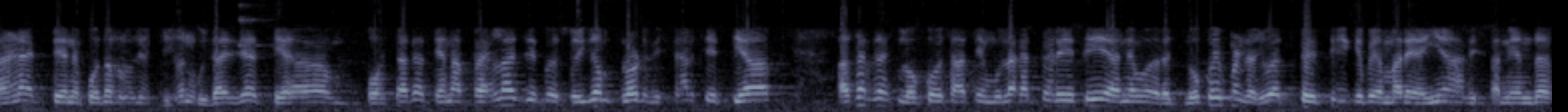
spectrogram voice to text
રહેણાંક છે અને પોતાનું જીવન ગુજારી રહ્યા ત્યાં પહોંચ્યા હતા. તેના પહેલા જે સુઈગામ પ્લોટ વિસ્તાર છે, ત્યાં અસરગ્રસ્ત લોકો સાથે મુલાકાત કરી હતી અને લોકોએ પણ રજૂઆત કરી હતી કે ભાઈ અમારે અહીંયા વિસ્તારની અંદર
